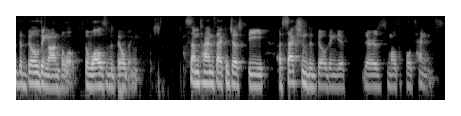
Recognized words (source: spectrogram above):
the building envelope, the walls of the building. Sometimes that could just be a section of the building if there's multiple tenants.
